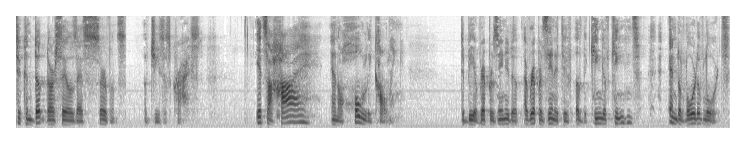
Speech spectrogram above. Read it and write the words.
to conduct ourselves as servants of Jesus Christ? It's a high and a holy calling to be a representative, a representative of the King of Kings and the Lord of Lords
